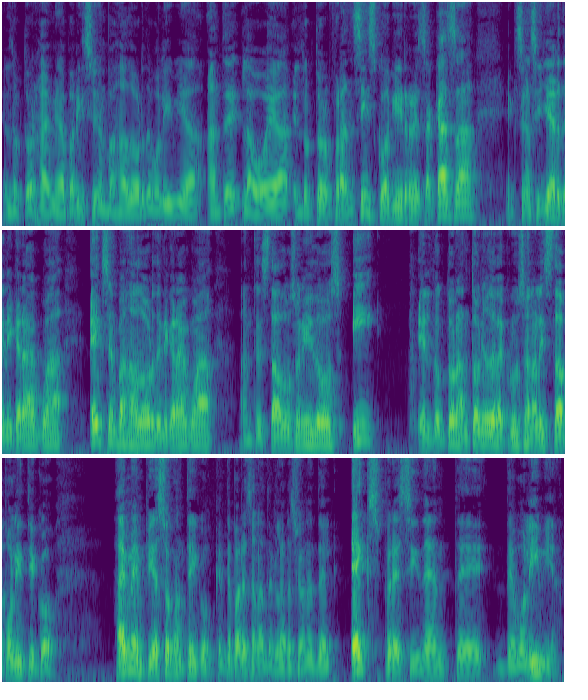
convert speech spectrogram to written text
el doctor Jaime Aparicio, embajador de Bolivia ante la OEA, el doctor Francisco Aguirre Sacasa, ex canciller de Nicaragua, ex embajador de Nicaragua ante Estados Unidos y el doctor Antonio de la Cruz, analista político. Jaime, empiezo contigo. ¿Qué te parecen las declaraciones del expresidente de Bolivia?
